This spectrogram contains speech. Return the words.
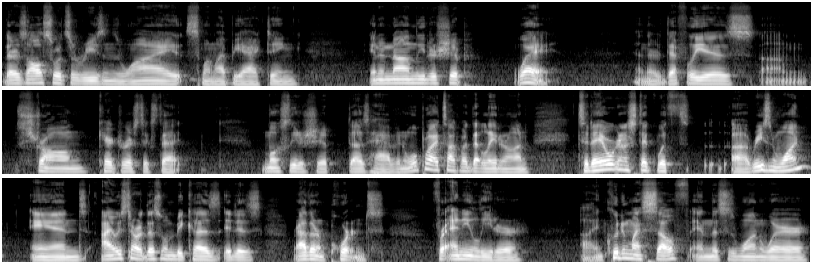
There's all sorts of reasons why someone might be acting in a non leadership way. And there definitely is um, strong characteristics that most leadership does have. And we'll probably talk about that later on. Today, we're going to stick with uh, reason one. And I always start with this one because it is rather important for any leader, uh, including myself. And this is one where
